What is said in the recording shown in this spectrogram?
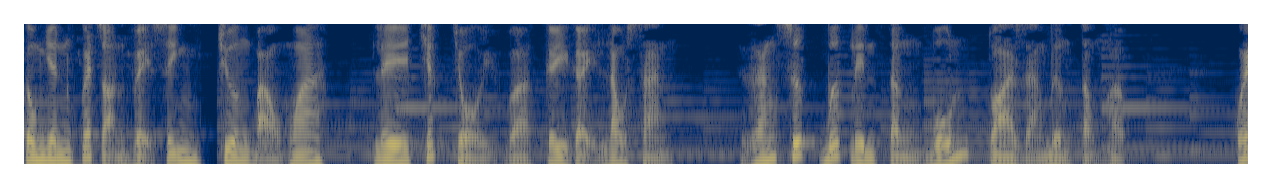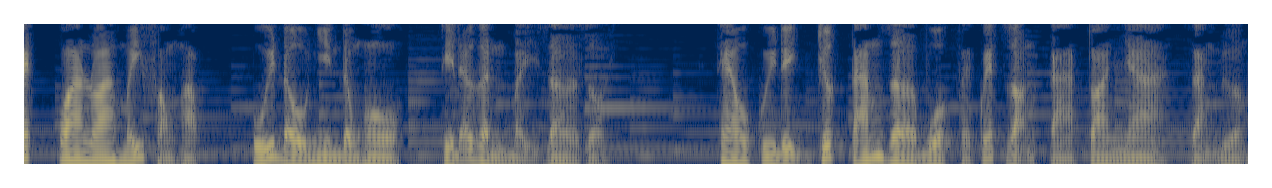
Công nhân quét dọn vệ sinh Trương Bảo Hoa, lê chiếc chổi và cây gậy lau sàn, gắng sức bước lên tầng 4 tòa giảng đường tổng hợp. Quét qua loa mấy phòng học, cúi đầu nhìn đồng hồ thì đã gần 7 giờ rồi. Theo quy định trước 8 giờ buộc phải quét dọn cả tòa nhà, giảng đường.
